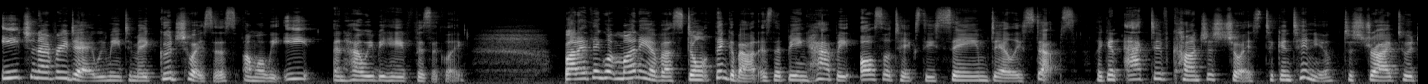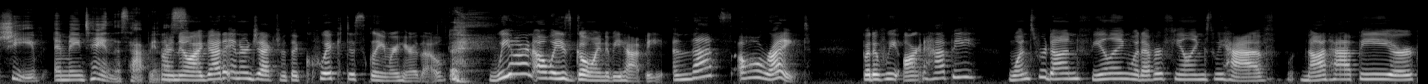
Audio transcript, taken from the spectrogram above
Each and every day, we need to make good choices on what we eat and how we behave physically. But I think what many of us don't think about is that being happy also takes these same daily steps, like an active, conscious choice to continue to strive to achieve and maintain this happiness. I know, I got to interject with a quick disclaimer here, though. we aren't always going to be happy, and that's all right. But if we aren't happy, once we're done feeling whatever feelings we have, not happy or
